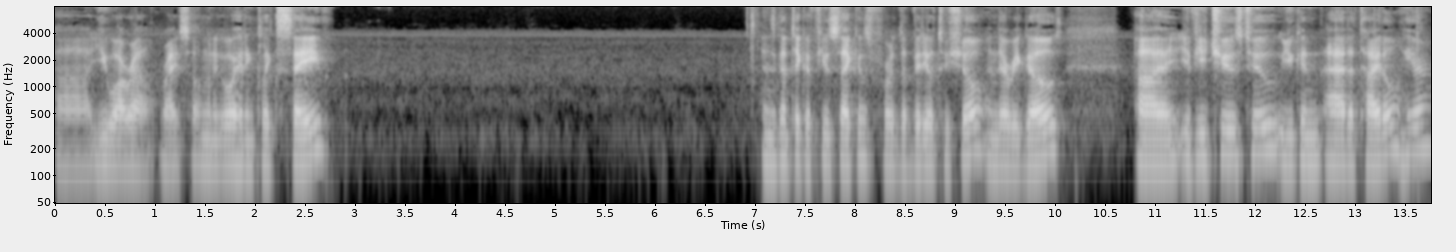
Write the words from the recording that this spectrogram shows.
uh, URL, right? So I'm going to go ahead and click save. And it's going to take a few seconds for the video to show. And there we go. Uh, if you choose to, you can add a title here,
